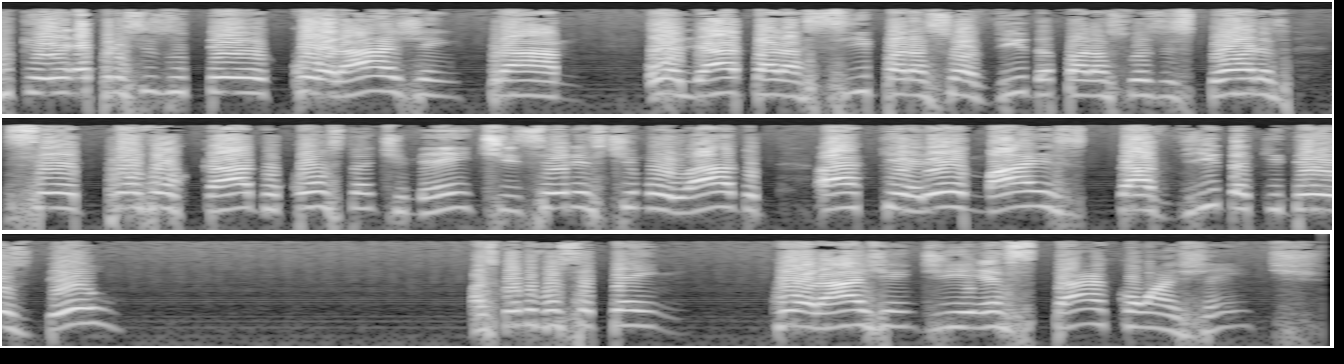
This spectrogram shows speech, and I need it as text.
porque é preciso ter coragem para olhar para si, para a sua vida, para as suas histórias, ser provocado constantemente, ser estimulado a querer mais da vida que Deus deu. Mas quando você tem coragem de estar com a gente,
